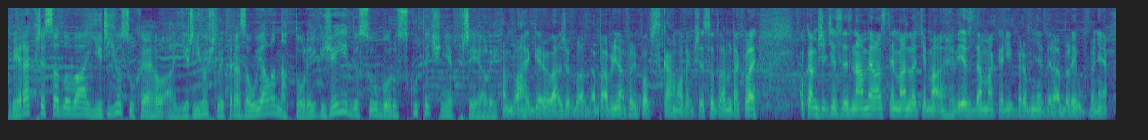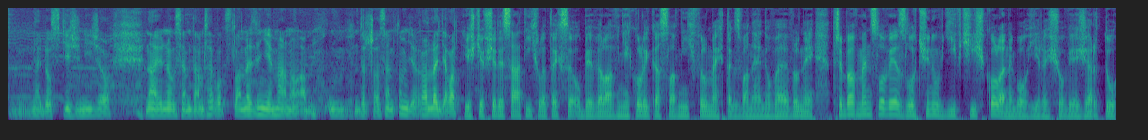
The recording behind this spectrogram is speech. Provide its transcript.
Věra Křesadlová Jiřího Suchého a Jiřího Šlitra zaujala natolik, že ji do souboru skutečně přijali. Tam byla Hegerová, že byla tam Pavlina Filipovská, no, takže se tam takhle okamžitě seznámila s těma, těma hvězdama, které pro mě teda byly úplně nedostižný. Že? Najednou jsem tam se odstala mezi nimi no, a začala jsem v tom divadle dělat. Ještě v 60. letech se objevila v několika slavných filmech takzvané nové vlny, třeba v Menslově Zločinu v dívčí škole nebo Hírešově Žertu.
